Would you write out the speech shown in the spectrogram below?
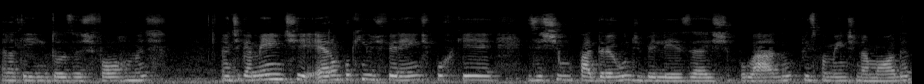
ela tem em todas as formas. Antigamente era um pouquinho diferente porque existia um padrão de beleza estipulado, principalmente na moda,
